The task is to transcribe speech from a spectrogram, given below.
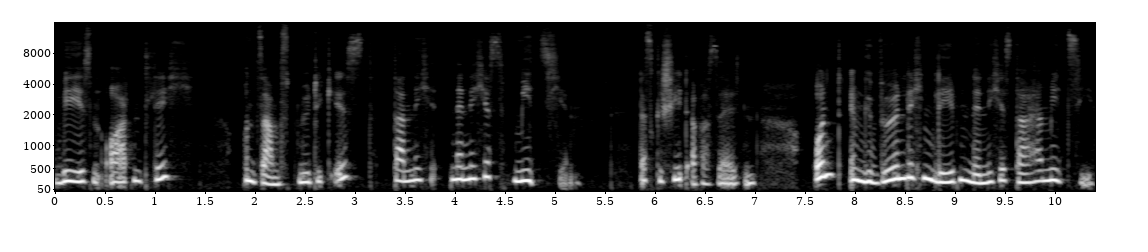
Wesen ordentlich und sanftmütig ist, dann nenne ich es Miezchen. Das geschieht aber selten. Und im gewöhnlichen Leben nenne ich es daher Miezi.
